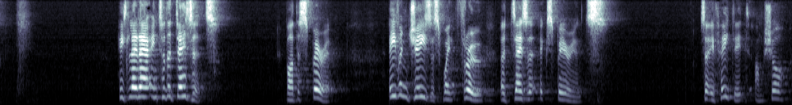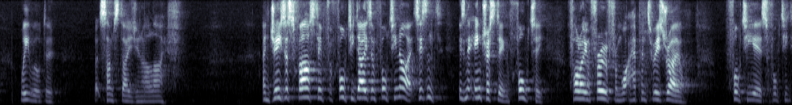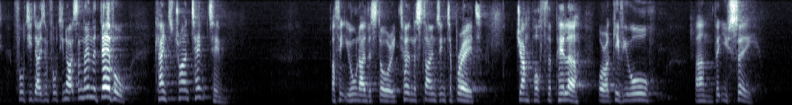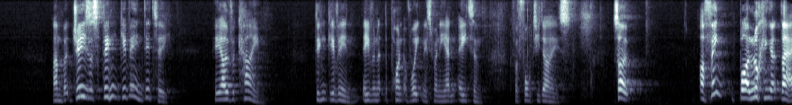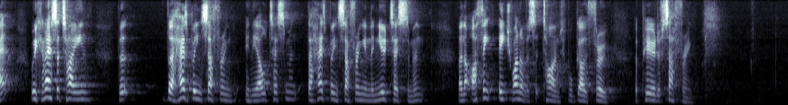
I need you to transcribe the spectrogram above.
He's led out into the desert by the Spirit. Even Jesus went through a desert experience. So if he did, I'm sure we will do at some stage in our life. And Jesus fasted for 40 days and 40 nights. Isn't, isn't it interesting? 40, following through from what happened to Israel. 40 years, 40, 40 days and 40 nights. And then the devil came to try and tempt him. I think you all know the story. Turn the stones into bread, jump off the pillar, or I'll give you all um, that you see. Um, but Jesus didn't give in, did he? He overcame didn't give in, even at the point of weakness when he hadn't eaten for 40 days. So, I think by looking at that, we can ascertain that there has been suffering in the Old Testament, there has been suffering in the New Testament, and I think each one of us at times will go through a period of suffering.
